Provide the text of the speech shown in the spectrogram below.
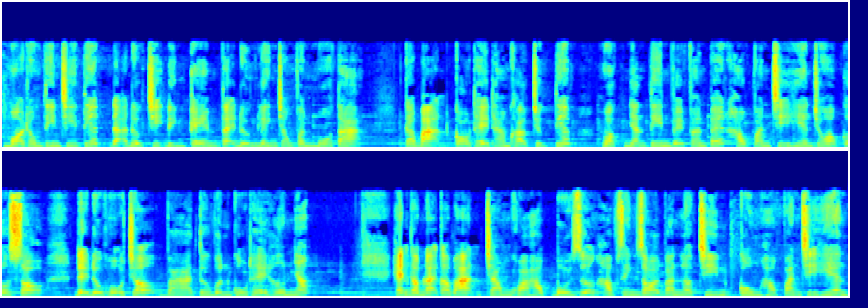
mọi thông tin chi tiết đã được chị đính kèm tại đường link trong phần mô tả. Các bạn có thể tham khảo trực tiếp hoặc nhắn tin về fanpage Học văn chị Hiên trung học cơ sở để được hỗ trợ và tư vấn cụ thể hơn nhé. Hẹn gặp lại các bạn trong khóa học bồi dưỡng học sinh giỏi văn lớp 9 cùng học văn chị Hiên.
